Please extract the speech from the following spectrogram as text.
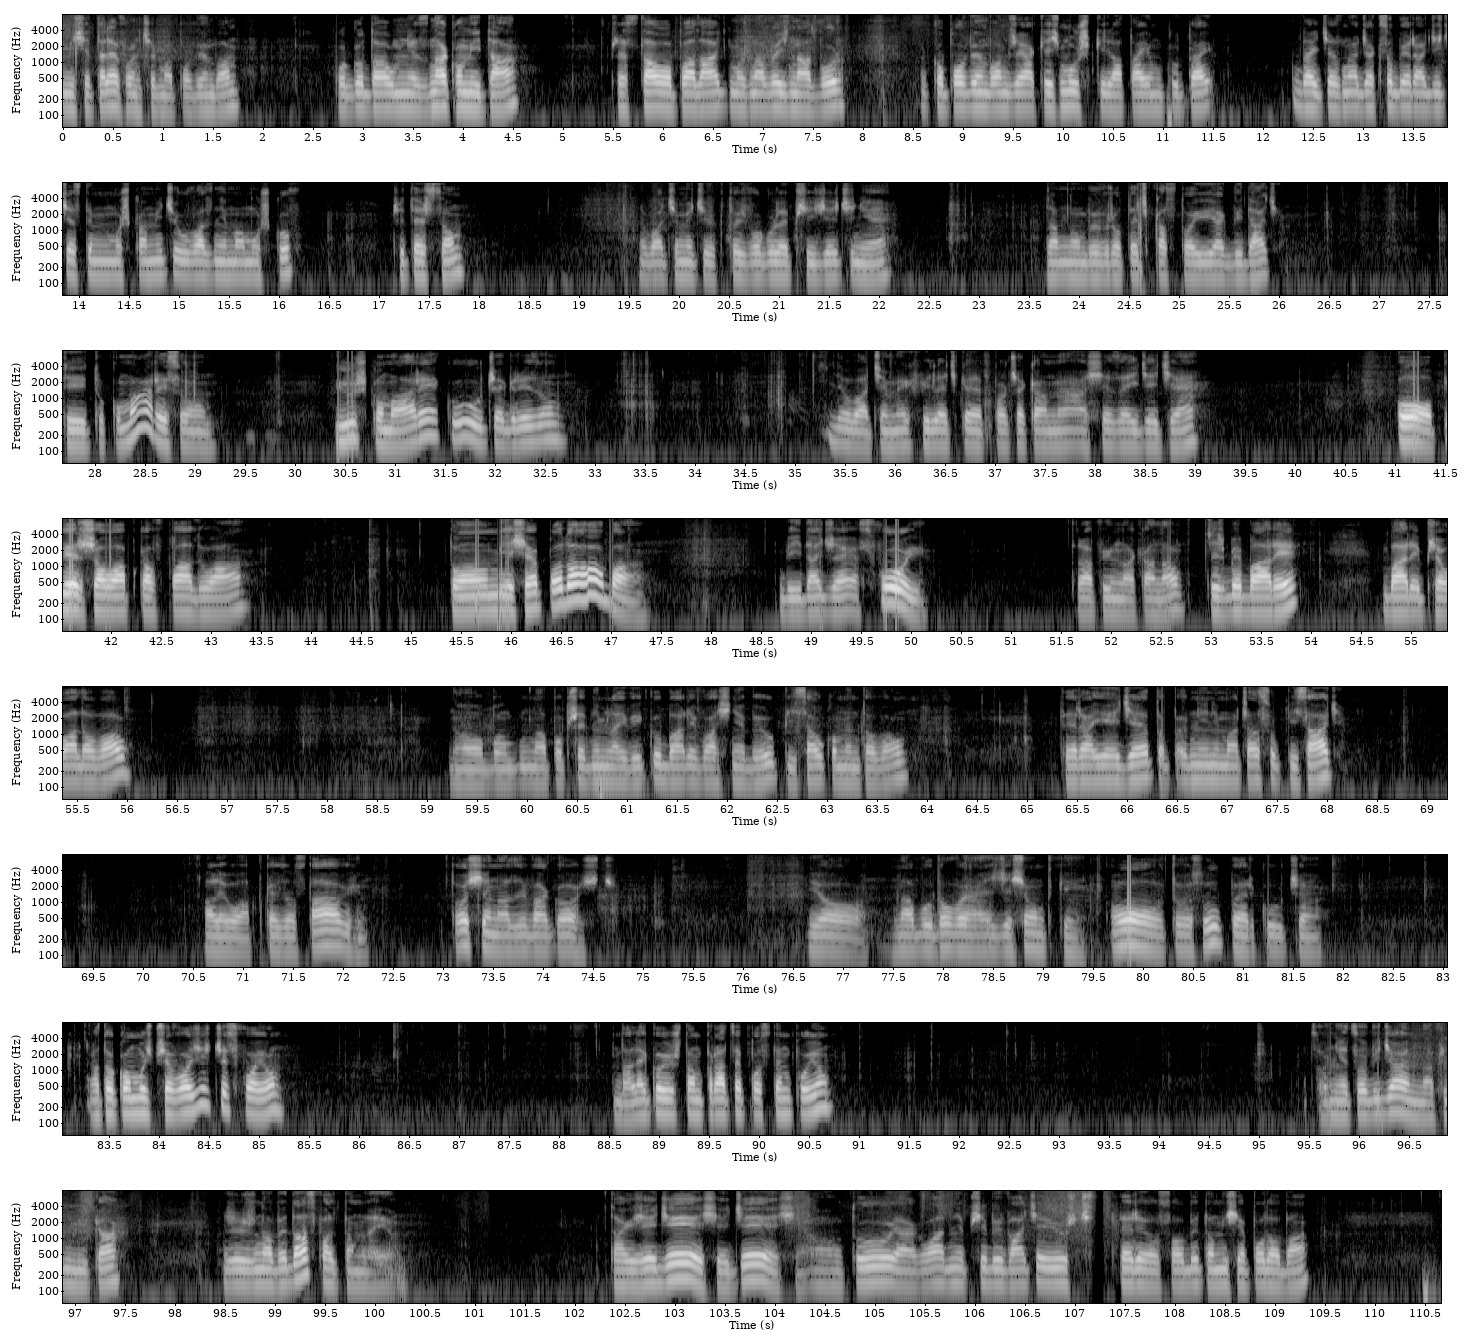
mi się telefon trzyma, powiem wam. Pogoda u mnie znakomita. Przestało padać, można wyjść na dwór. Tylko powiem wam, że jakieś muszki latają tutaj. Dajcie znać, jak sobie radzicie z tymi muszkami, czy u was nie ma muszków, czy też są. Zobaczymy, czy ktoś w ogóle przyjdzie, czy nie. Za mną wywroteczka stoi, jak widać. Ty, tu komary są. Już komary? Kurcze, gryzą. Zobaczymy, chwileczkę poczekamy, aż się zejdziecie. O, pierwsza łapka wpadła. To mi się podoba. Widać, że swój trafił na kanał. Czyżby Bary? Bary przeładował. No, bo na poprzednim live'iku Bary właśnie był, pisał, komentował. Teraz jedzie, to pewnie nie ma czasu pisać. Ale łapkę zostawił. To się nazywa gość. Jo, na budowę dziesiątki. O, to super, kurczę. A to komuś przewozić, czy swoją? Daleko już tam prace postępują? Co nieco widziałem na filmikach, że już nawet asfalt tam leją. Także dzieje się, dzieje się. O, tu jak ładnie przybywacie, już cztery osoby, to mi się podoba.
